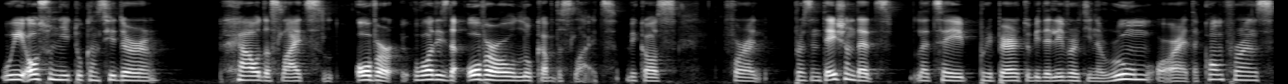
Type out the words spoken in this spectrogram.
we also need to consider how the slides over what is the overall look of the slides because for a presentation that's let's say prepared to be delivered in a room or at a conference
